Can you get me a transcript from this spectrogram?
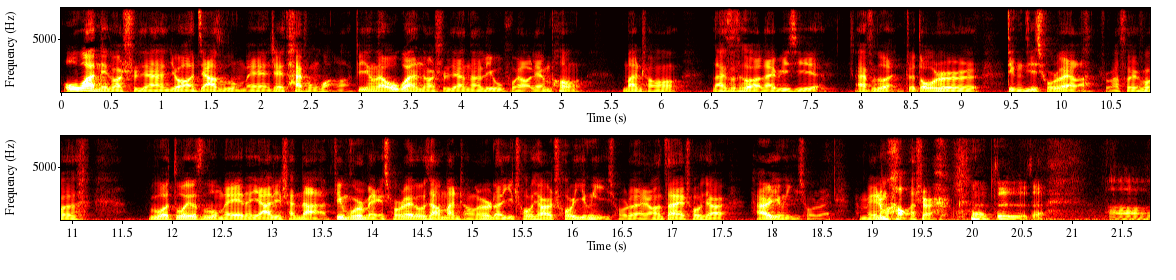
欧冠那段时间又要加足总杯，这也太疯狂了。毕竟在欧冠那段时间呢，利物浦要连碰曼城、莱斯特、莱比锡、埃弗顿，这都是顶级球队了，是吧？所以说。如果多一个足总杯，那压力山大，并不是每个球队都像曼城似的，一抽签抽英乙球队，然后再抽签还是英乙球队，没这么好的事儿。对对对，啊，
